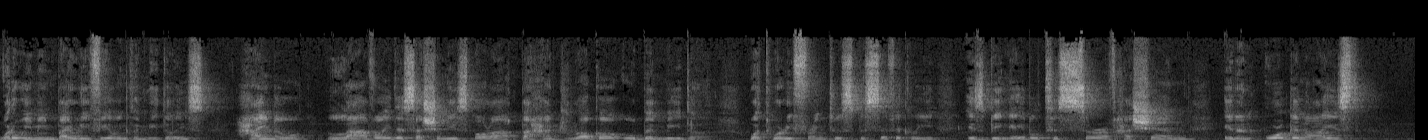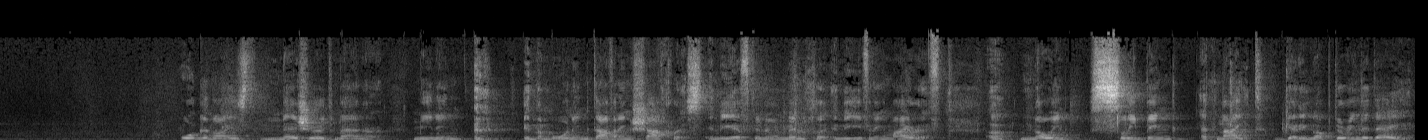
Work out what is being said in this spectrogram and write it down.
what do we mean by revealing the midos? Hainu lavoides Hashem ubemida. What we're referring to specifically is being able to serve Hashem in an organized, organized, measured manner. Meaning, in the morning davening shachris, in the afternoon mincha, in the evening ma'ariv, uh, knowing sleeping at night, getting up during the day,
